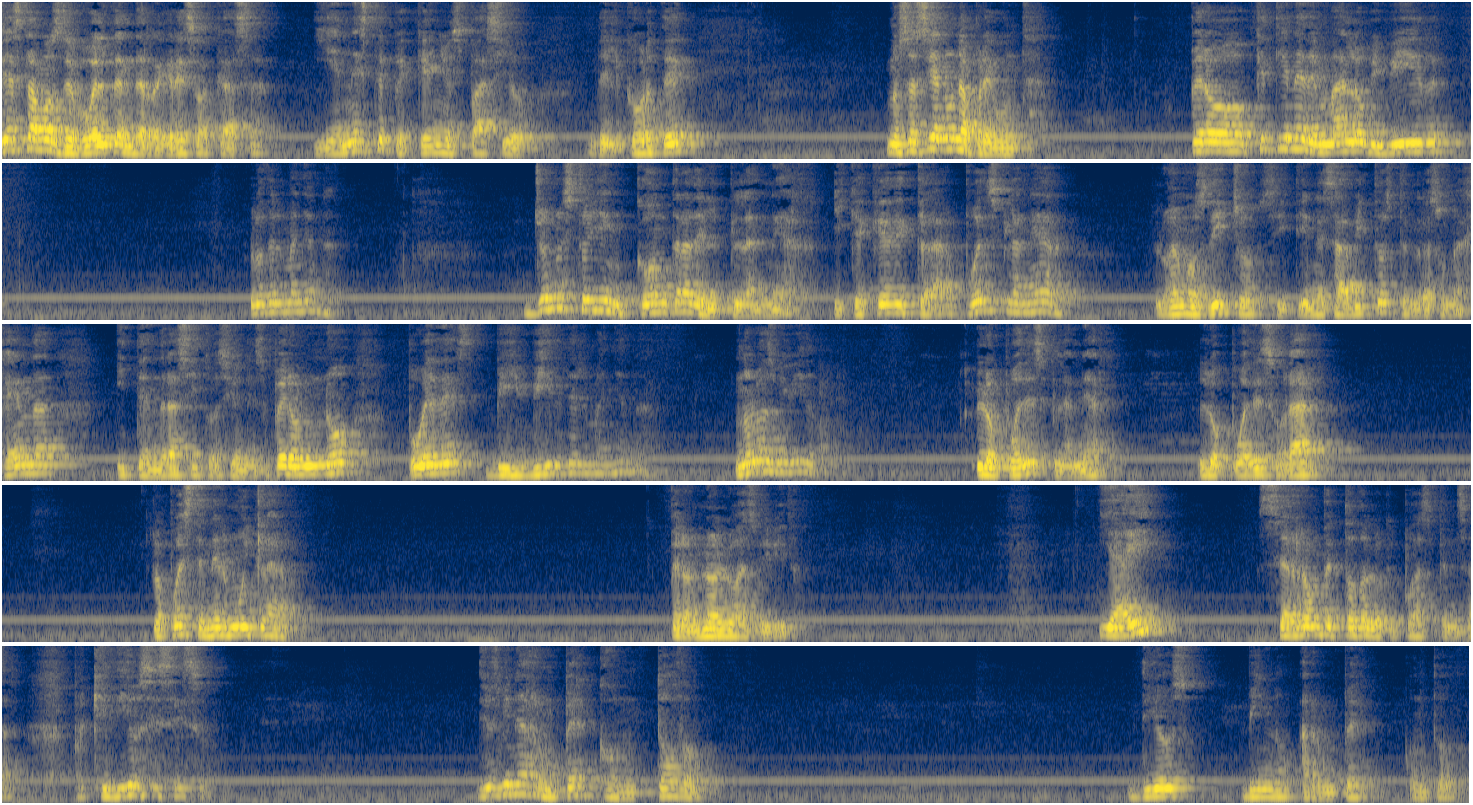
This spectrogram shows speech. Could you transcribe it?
Ya estamos de vuelta en de regreso a casa y en este pequeño espacio del corte nos hacían una pregunta. Pero, ¿qué tiene de malo vivir lo del mañana? Yo no estoy en contra del planear y que quede claro, puedes planear, Lo hemos dicho, si tienes hábitos tendrás una agenda y tendrás situaciones, pero no puedes vivir del mañana. No lo has vivido. Lo puedes planear, lo puedes orar, lo puedes tener muy claro, pero no lo has vivido. Y ahí se rompe todo lo que puedas pensar, porque Dios es eso. Dios viene a romper con todo. Dios vino a romper con todo,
